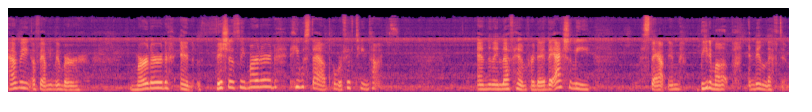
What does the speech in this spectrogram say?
having a family member murdered and viciously murdered, he was stabbed over 15 times. And then they left him for dead. They actually stabbed him, beat him up, and then left him.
